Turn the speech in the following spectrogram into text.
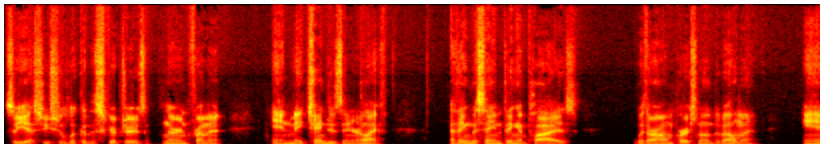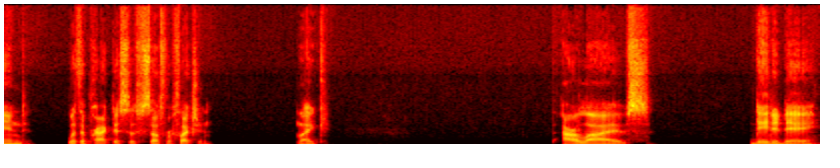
So yes, you should look at the scriptures, learn from it, and make changes in your life. I think the same thing applies with our own personal development and with the practice of self-reflection. Like our lives day to day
